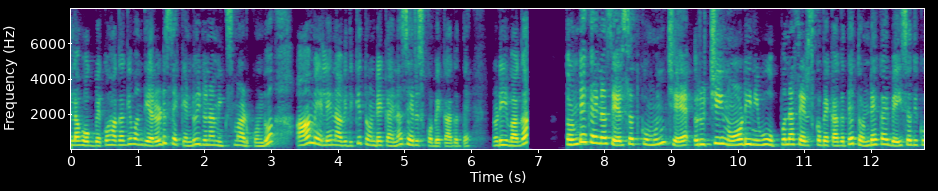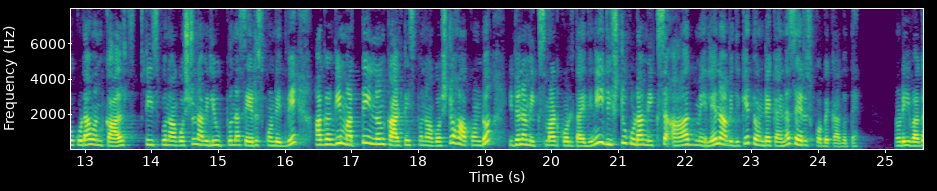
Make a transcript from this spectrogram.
ಎಲ್ಲ ಹೋಗಬೇಕು. ಹಾಗಾಗಿ ಒಂದು ಎರಡು ಸೆಕೆಂಡು ಇದನ್ನ ಮಿಕ್ಸ್ ಮಾಡಿಕೊಂಡು ಆಮೇಲೆ ನಾವು ಇದಕ್ಕೆ ತೊಂಡೆಕಾಯಿನ ಸೇರಿಸ್ಕೋಬೇಕಾಗುತ್ತೆ. ನೋಡಿ, ಇವಾಗ ತೊಂಡೆಕಾಯಿನ ಸೇರ್ಸೋದಕ್ಕೂ ಮುಂಚೆ ರುಚಿ ನೋಡಿ ನೀವು ಉಪ್ಪನ್ನ ಸೇರಿಸ್ಕೋಬೇಕಾಗುತ್ತೆ. ತೊಂಡೆಕಾಯಿ ಬೇಯಿಸೋದಕ್ಕೂ ಕೂಡ ಒಂದು ಕಾಲ್ ಟೀ ಸ್ಪೂನ್ ಆಗೋಷ್ಟು ನಾವಿಲ್ಲಿ ಉಪ್ಪನ್ನ ಸೇರಿಸ್ಕೊಂಡಿದ್ವಿ. ಹಾಗಾಗಿ ಮತ್ತೆ ಇನ್ನೊಂದು ಕಾಲ್ ಟೀ ಸ್ಪೂನ್ ಆಗೋಷ್ಟು ಹಾಕೊಂಡು ಇದನ್ನ ಮಿಕ್ಸ್ ಮಾಡ್ಕೊಳ್ತಾ ಇದ್ದೀನಿ. ಇದಿಷ್ಟು ಕೂಡ ಮಿಕ್ಸ್ ಆದಮೇಲೆ ನಾವು ಇದಕ್ಕೆ ತೊಂಡೆಕಾಯಿನ ಸೇರಿಸ್ಕೋಬೇಕಾಗುತ್ತೆ. ನೋಡಿ, ಇವಾಗ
